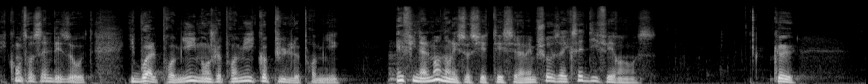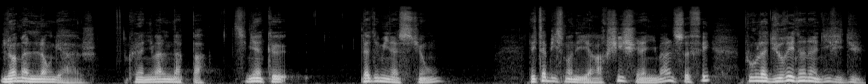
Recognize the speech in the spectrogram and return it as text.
et contre celle des autres. Il boit le premier, il mange le premier, il copule le premier. Et finalement, dans les sociétés, c'est la même chose, avec cette différence, que l'homme a le langage, que l'animal n'a pas. Si bien que la domination, l'établissement des hiérarchies chez l'animal se fait pour la durée d'un individu.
